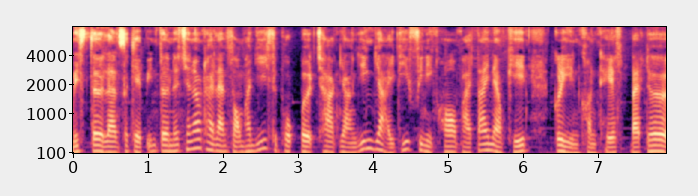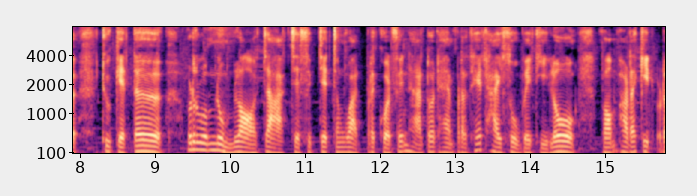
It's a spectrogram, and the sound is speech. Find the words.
มิสเตอร์แลนด์สเคปอินเตอร์เนชั่นแนลไทยแลนด์ 2026 เปิดฉากอย่างยิ่งใหญ่ที่ฟินิกฮอลภายใต้แนวคิด Green Contest Better Together รวมหนุ่มหล่อจาก 77 จังหวัด ประกวดเฟ้นหาตัวแทนประเทศไทยสู่เวทีโลก พร้อมภารกิจร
